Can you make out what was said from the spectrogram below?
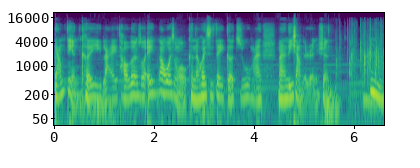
两点可以来讨论说，哎，那为什么可能会是这个职务蛮。蛮理想的人选，嗯，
